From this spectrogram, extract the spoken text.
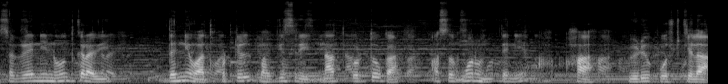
सगळ्यांनी नोंद करावी. धन्यवाद. हॉटेल भाग्यश्री नाद करतो का? असं म्हणून त्यांनी हा व्हिडिओ पोस्ट केला.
